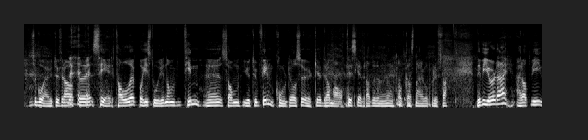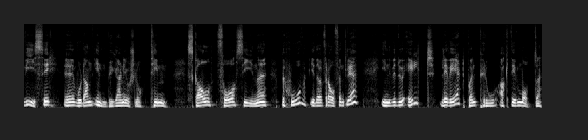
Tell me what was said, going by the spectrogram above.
så går jeg ut ifra at uh, seertallet på historien om Tim uh, som YouTube-film kommer til å øke dramatisk etter at denne podkasten har gått på lufta. Det vi gjør der, er at vi viser uh, hvordan innbyggerne i Oslo, Tim, skal få sine behov i det fra offentlige individuelt levert på en proaktiv måte.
